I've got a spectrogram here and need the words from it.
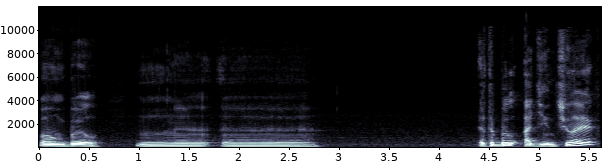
он был, э, э, это был один человек,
